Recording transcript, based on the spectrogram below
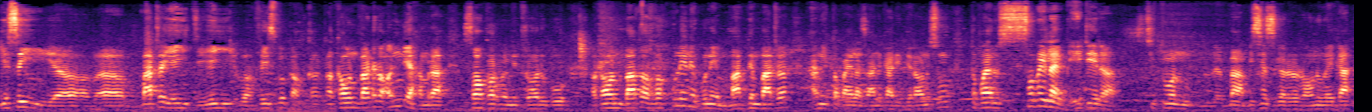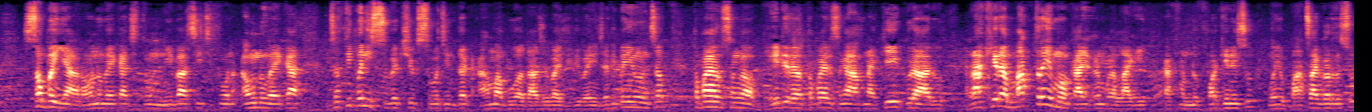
यसै बाट यही यही फेसबुक अकाउन्टबाट र अन्य हाम्रा सहकर्मी मित्रहरूको अकाउन्टबाट अथवा कुनै न कुनै माध्यमबाट हामी तपाईँलाई जानकारी दिइरहनेछौँ तपाईँहरू सबैलाई भेटेर चितवनमा विशेष गरेर रहनुभएका सबै यहाँ रहनुभएका चितवन निवासी चितवन आउनुभएका जति पनि शुभेच्छुक शुभचिन्तक आमा बुवा दाजुभाइ दिदीबहिनी जति पनि हुनुहुन्छ तपाईँहरूसँग भेटेर तपाईँहरूसँग आफ्ना केही कुराहरू राखेर मात्रै म कार्यक्रमका लागि काठमाडौँ फर्किनेछु म यो बाचा गर्दछु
